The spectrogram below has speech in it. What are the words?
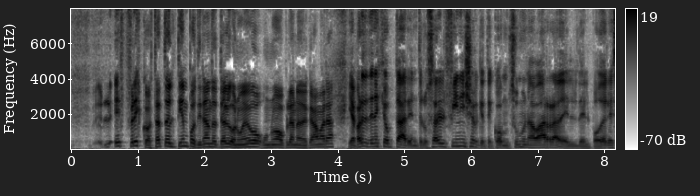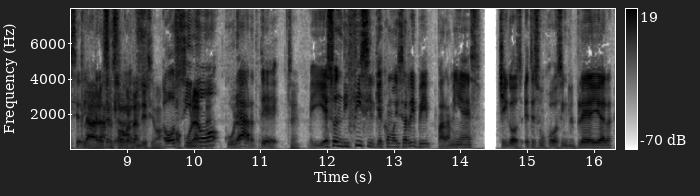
es fresco, está todo el tiempo tirándote algo nuevo, un nuevo plano de cámara. Y aparte tenés que optar entre usar el finisher que te consume una barra del, del poder ese. Claro, eso es importantísimo. O, O si curarte. no, curarte. Sí. Y eso en difícil, que es como dice Rippy, para mí es, chicos, este es un juego single player,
